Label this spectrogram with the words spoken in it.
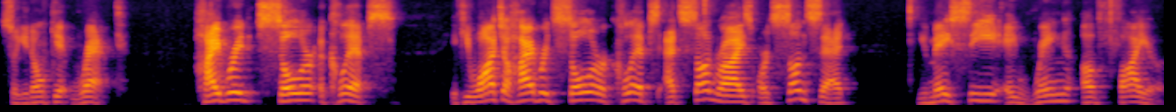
so you don't get wrecked. Hybrid solar eclipse. If you watch a hybrid solar eclipse at sunrise or sunset, you may see a ring of fire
